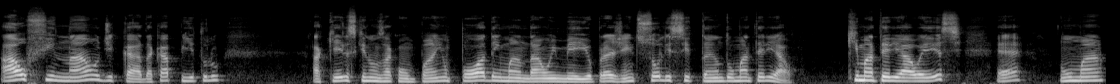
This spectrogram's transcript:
Ao final de cada capítulo, aqueles que nos acompanham podem mandar um e-mail para a gente solicitando o material. Que material é esse? É uma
